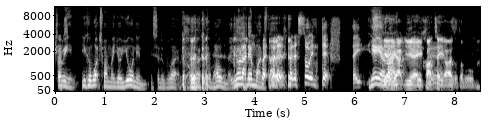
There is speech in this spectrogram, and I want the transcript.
So, I mean, you can watch one where you're yawning instead of work, working from home. You know, like them ones. But but, like- they're, but they're so in depth. They Yeah, yeah, yeah, right. you yeah, you can't Yeah. take your eyes off the wall, man.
